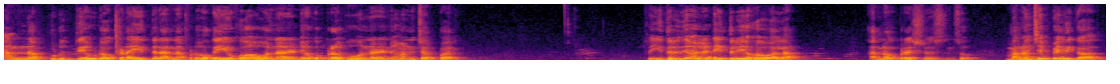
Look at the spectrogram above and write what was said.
అన్నప్పుడు దేవుడు ఒక్కడ ఇద్దరు అన్నప్పుడు ఒక యహో ఉన్నాడంటే ఒక ప్రభు ఉన్నాడని మనం చెప్పాలి. సో ఇద్దరు దేవుళ్ళు అంటే ఇద్దరు యహో వాళ్ళ అన్న ఒక ప్రశ్న వస్తుంది. సో మనం చెప్పేది కాదు.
